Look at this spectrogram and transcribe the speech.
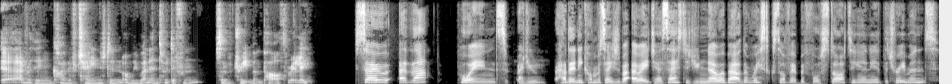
uh, everything kind of changed and, and we went into a different sort of treatment path, really. So at that point, had you had any conversations about OHSS? Did you know about the risks of it before starting any of the treatments?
